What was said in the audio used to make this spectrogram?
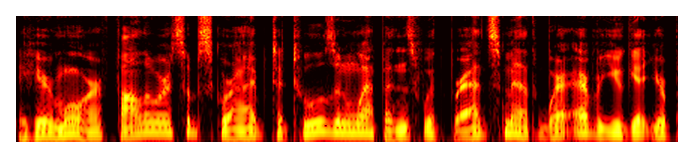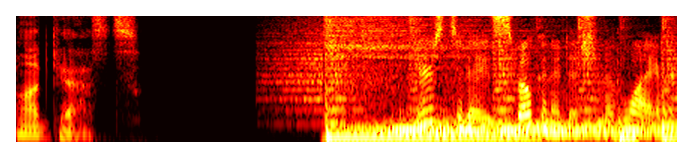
To hear more, follow or subscribe to Tools and Weapons with Brad Smith wherever you get your podcasts. Here's today's spoken edition of Wired.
